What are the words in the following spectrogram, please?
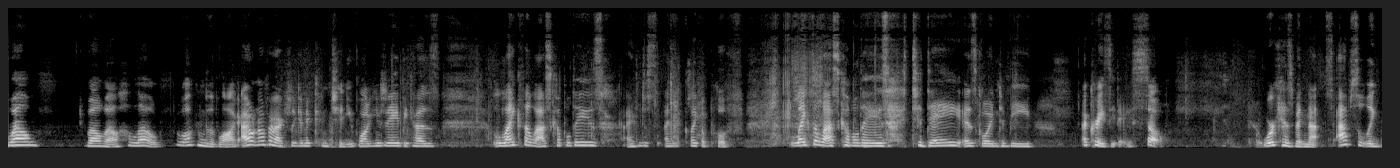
Well, well, well, hello. Welcome to the vlog. I don't know if I'm actually going to continue vlogging today because like the last couple days, I'm just, I look like a poof. Like the last couple days, today is going to be a crazy day. So, work has been nuts. Absolutely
